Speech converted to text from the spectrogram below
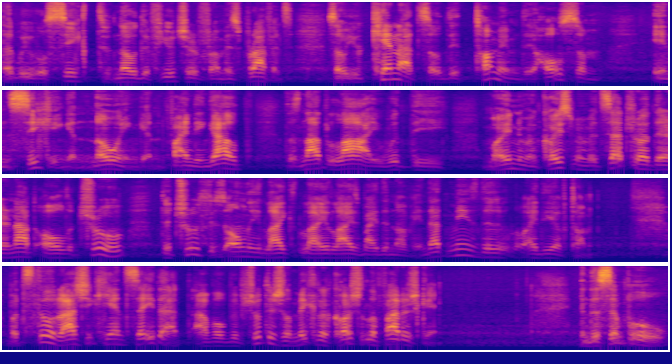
that we will seek to know the future from His prophets. So you cannot. So the Tomim, the wholesome in seeking and knowing and finding out does not lie with the Ma'inim and Koismim, etc. They're not all true. The truth is only like lie, lies by the Navi. And that means the idea of Tom. But still, Rashi can't say that. In the simple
